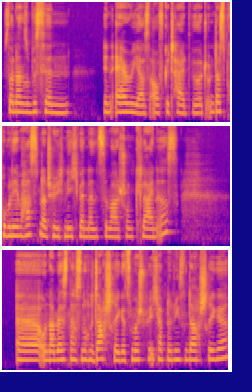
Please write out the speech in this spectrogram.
sondern so ein bisschen in Areas aufgeteilt wird. Und das Problem hast du natürlich nicht, wenn dein Zimmer schon klein ist. Äh, und am besten hast du noch eine Dachschräge. Zum Beispiel, ich habe eine riesen Dachschräge,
